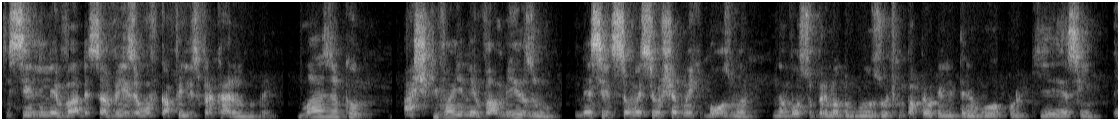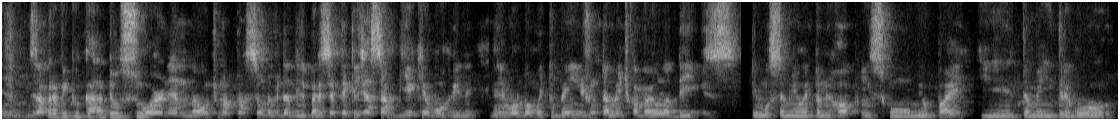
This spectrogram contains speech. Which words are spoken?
Se ele levar dessa vez, eu vou ficar feliz pra caramba, velho. Mas o que eu acho que vai levar mesmo. Nessa edição vai ser o Chadwick Boseman na voz suprema do blues, o último papel que ele entregou, porque assim, ele, dá pra ver que o cara deu suor, né, na última atuação da vida dele, parece até que ele já sabia que ia morrer, né. Ele mandou muito bem, juntamente com a Viola Davis, temos também o Anthony Hopkins com o meu pai, que também entregou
